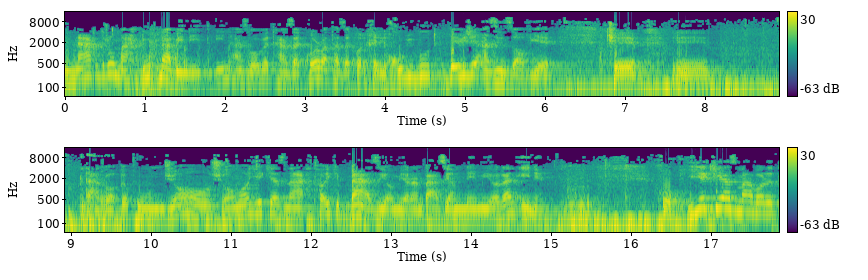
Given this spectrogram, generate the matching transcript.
نقد رو محدود نبینید. این از باب تذکر و تذکر خیلی خوبی بود. به ویژه از این زاویه که در واقع اونجا شما یکی از نقد هایی که بعضی ها میارن بعضی هم نمیارن اینه. خب یکی از موارد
